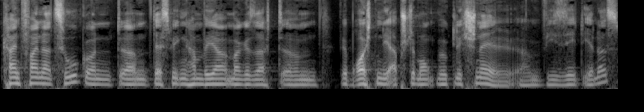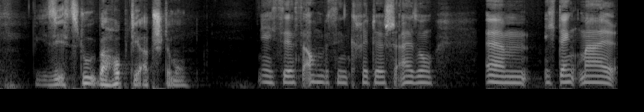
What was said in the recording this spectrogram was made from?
kein feiner Zug. Und ähm, deswegen haben wir ja immer gesagt, ähm, wir bräuchten die Abstimmung möglichst schnell. Ähm, wie seht ihr das? Wie siehst du überhaupt die Abstimmung? Ja, ich sehe es auch ein bisschen kritisch. Also ähm, ich denke mal,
